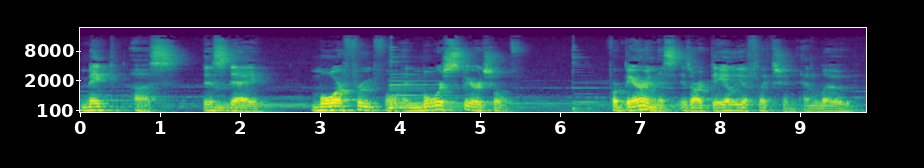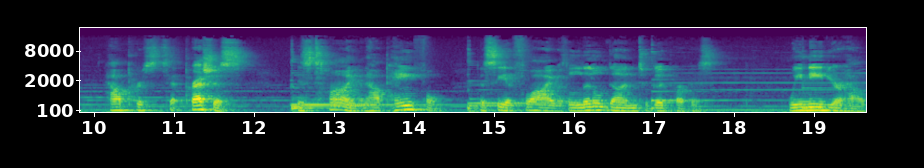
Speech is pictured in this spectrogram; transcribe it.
Make us this day more fruitful and more spiritual for barrenness is our daily affliction and load. How precious is time and how painful to see it fly with little done to good purpose. We need your help.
